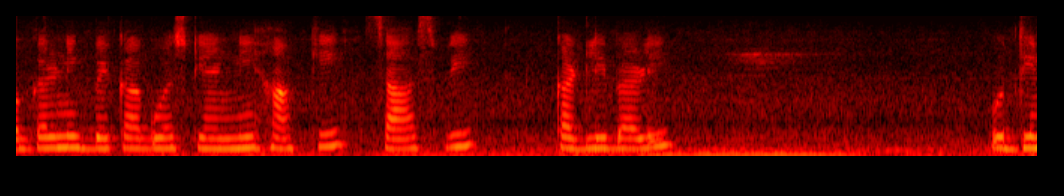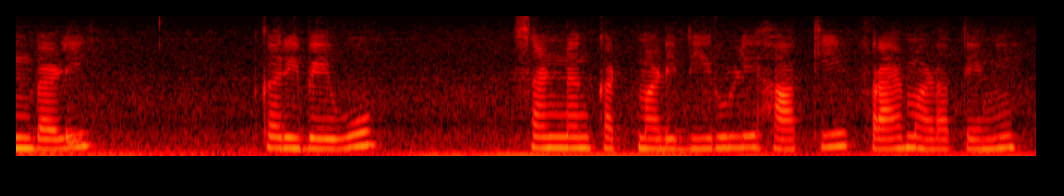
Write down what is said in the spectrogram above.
ಒಗ್ಗರಣೆಗೆ ಬೇಕಾಗುವಷ್ಟು ಎಣ್ಣೆ ಹಾಕಿ ಸಾಸಿವೆ, ಕಡಲೆಬೇಳೆ, ಉದ್ದಿನಬೇಳೆ, ಕರಿಬೇವು ಸಣ್ಣಂಗೆ ಕಟ್ ಮಾಡಿದ ಈರುಳ್ಳಿ ಹಾಕಿ ಫ್ರೈ ಮಾಡತ್ತೇನೆ.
